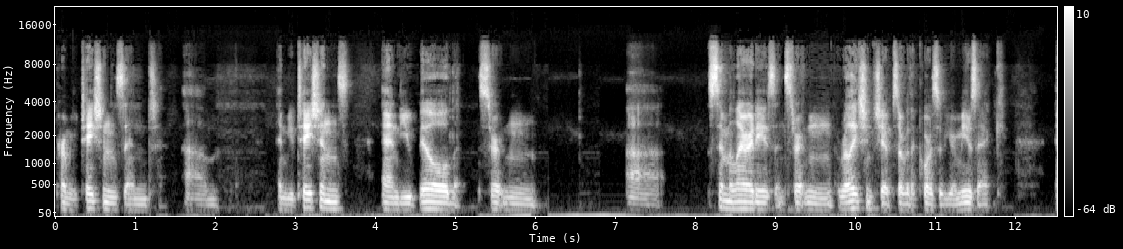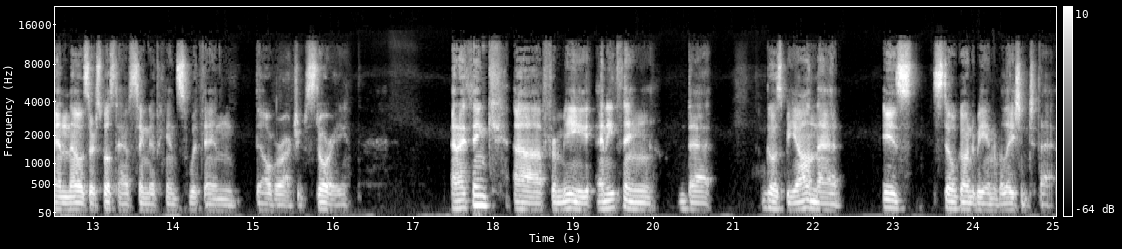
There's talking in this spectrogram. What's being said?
permutations and um, and mutations and you build certain uh, similarities and certain relationships over the course of your music and those are supposed to have significance within the overarching story and I think uh, for me, anything that goes beyond that is still going to be in relation to that.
